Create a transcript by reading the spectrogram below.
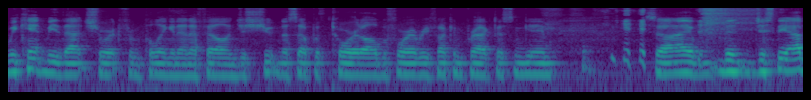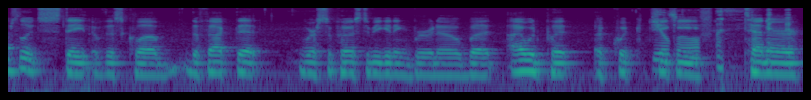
we can't be that short from pulling an NFL and just shooting us up with Toradol before every fucking practice and game. so I the, just the absolute state of this club, the fact that we're supposed to be getting Bruno, but I would put a quick cheeky tenor,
